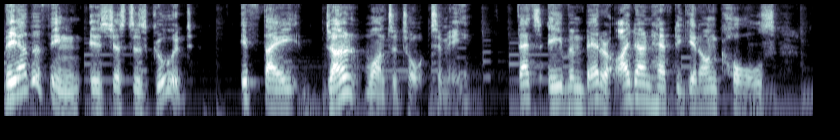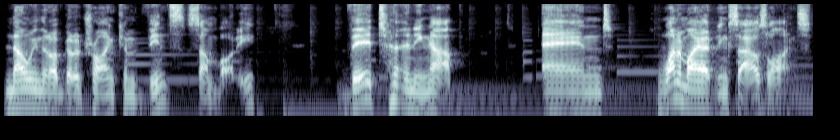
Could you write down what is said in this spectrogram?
the other thing is just as good. If they don't want to talk to me, that's even better. I don't have to get on calls knowing that I've got to try and convince somebody. They're turning up. And one of my opening sales lines,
